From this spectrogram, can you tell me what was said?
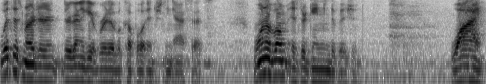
with this merger, they're going to get rid of a couple of interesting assets. One of them is their gaming division. Why?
